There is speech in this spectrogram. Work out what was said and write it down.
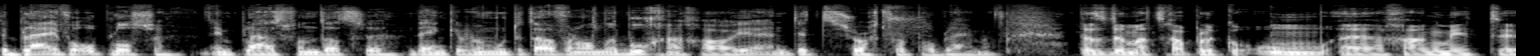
te blijven oplossen. In plaats van dat ze denken, we moeten het over een andere boeg gaan gooien. En dit zorgt voor problemen. Dat is de maatschappelijke omgang met eh,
